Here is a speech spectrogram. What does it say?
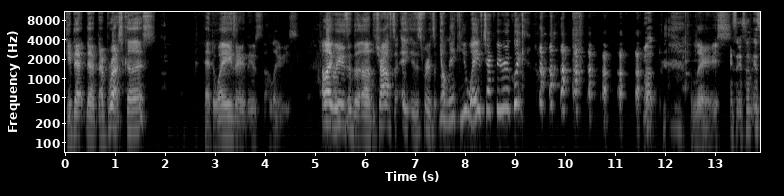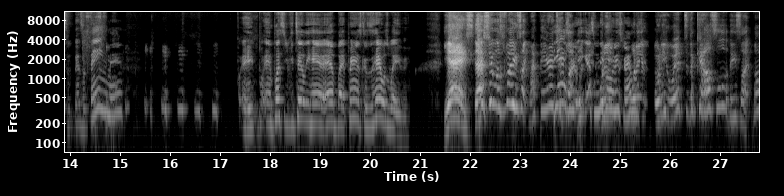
Get that that, that brush, cuz. Had the waves, everything. It was hilarious. I like when he was in the uh, the trial. So, hey, his friends like, yo, man, can you wave check me real quick? well, hilarious. It's, it's, a, it's, a, it's a thing, man. he, and plus, you can tell he had, had black parents because his hair was wavy. Yes, that shit was funny. He's like, my parents. Yeah, like, he got some nigga in his family. When he, when he went to the council, and he's like, my,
